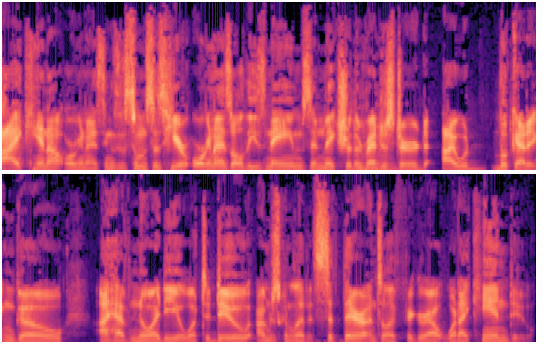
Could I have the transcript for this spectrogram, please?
I cannot organize things. If someone says, here, organize all these names and make sure they're mm-hmm. registered, I would look at it and go, I have no idea what to do. I'm just going to let it sit there until I figure out what I can do.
